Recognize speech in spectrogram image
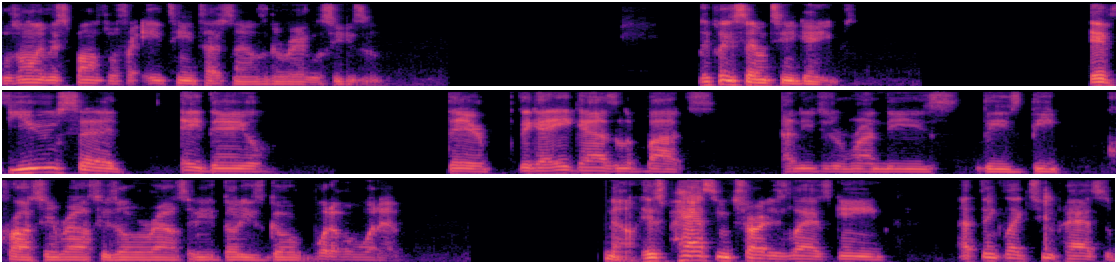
was only responsible for 18 touchdowns in the regular season. They played 17 games. If you said, "Hey Daniel, they're they got eight guys in the box. I need you to run these these deep crossing routes, these over routes, and you throw these go whatever, whatever." No, his passing chart his last game, I think like two passes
